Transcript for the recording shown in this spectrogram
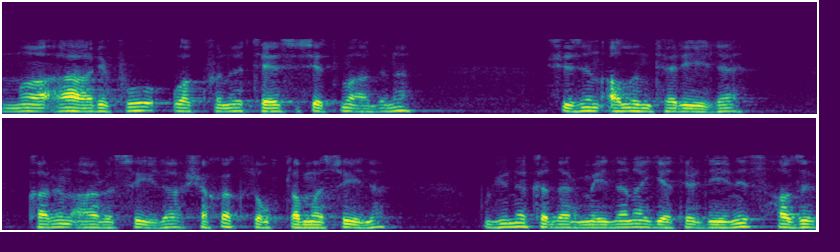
Ma'arifu Vakfı'nı tesis etme adına sizin alın teriyle, karın ağrısıyla, şakak zonklamasıyla bugüne kadar meydana getirdiğiniz hazır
